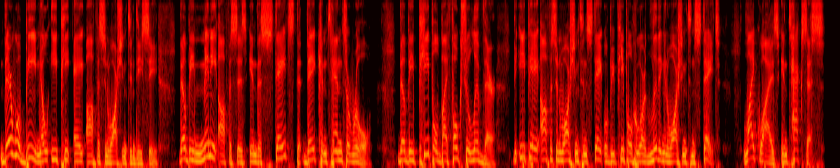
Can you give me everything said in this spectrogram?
There will be no EPA office in Washington, D.C. There'll be many offices in the states that they contend to rule. They'll be peopled by folks who live there. The EPA office in Washington state will be people who are living in Washington state. Likewise, in Texas,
